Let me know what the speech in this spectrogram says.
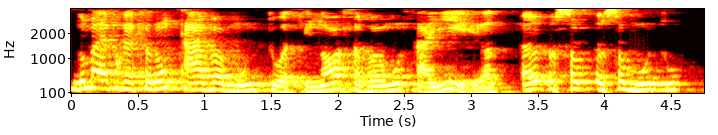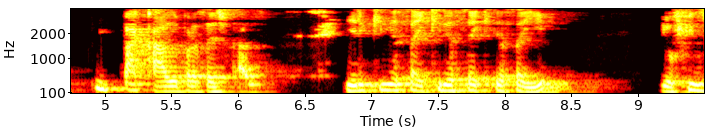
numa época que eu não tava muito assim, nossa, vamos sair. Eu, eu, sou, eu sou muito empacado pra sair de casa. E ele queria sair, queria sair, queria sair. Eu fiz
